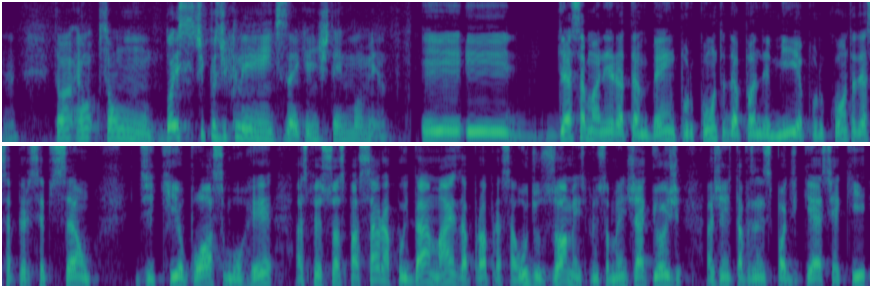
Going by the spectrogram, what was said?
Né? Então é, são dois tipos de clientes aí que a gente tem no momento. E, e, dessa maneira também, por conta da pandemia, por conta dessa percepção de que eu posso morrer, as pessoas passaram a cuidar mais da própria saúde, os homens principalmente, já que hoje a gente está fazendo esse podcast aqui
